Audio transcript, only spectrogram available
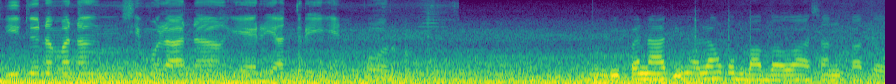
Dito naman ang simula ng area 3 and 4. Hindi pa natin alam kung babawasan pa to.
